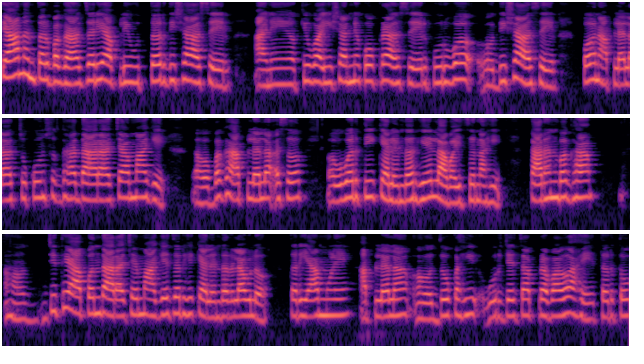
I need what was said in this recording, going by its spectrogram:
त्यानंतर बघा जरी आपली उत्तर दिशा असेल आणि किंवा ईशान्य कोपरा असेल पूर्व दिशा असेल पण आपल्याला चुकूनसुद्धा दाराच्या मागे बघा आपल्याला असं वरती कॅलेंडर हे लावायचं नाही. कारण बघा जिथे आपण दाराच्या मागे जर हे कॅलेंडर लावलं तर यामुळे आपल्याला जो काही ऊर्जेचा प्रवाह आहे तर तो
